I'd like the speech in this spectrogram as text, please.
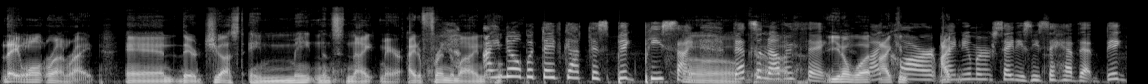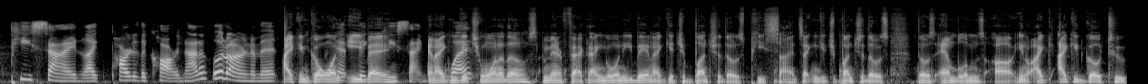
they won't run right, and they're just a maintenance nightmare. I had a friend of mine. I who- know, but they've got this big peace sign. Oh, That's God. another thing. You know what? My I can- car, I my can- new Mercedes needs to have that big peace sign, like part of the car, not a hood ornament. I can go on eBay sign. and I can What? get you one of those. As a matter of fact, I can go on eBay and I get you a bunch of those peace signs. I can get you a bunch of those those emblems. Uh, you know, I, I could go to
